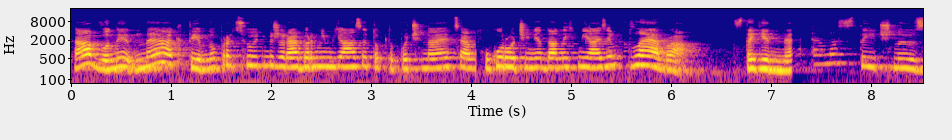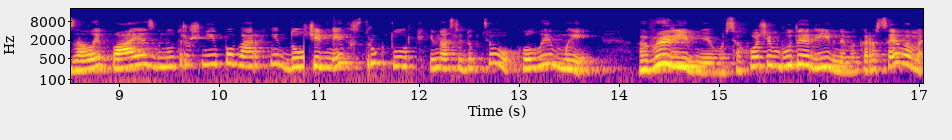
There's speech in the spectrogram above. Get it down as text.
Та вони неактивно працюють міжреберні м'язи, тобто починається укорочення даних м'язів. Плевра стає нееластичною, залипає з внутрішньої поверхні до щільних структур. І внаслідок цього, коли ми вирівнюємося, хочемо бути рівними, красивими.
